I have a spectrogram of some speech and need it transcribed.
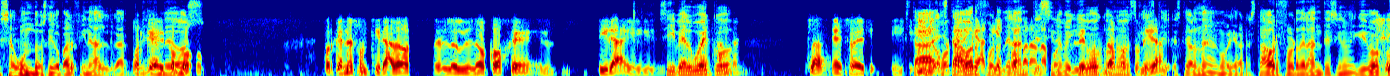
segundos, digo, para el final. Porque, porque no es un tirador. Lo, coge, tira y... Sí, ve el hueco. Claro. Eso es. Y, está, está Orford delante, si no me equivoco, ¿no? Estoy, hablando de memoria ahora. Está Orford delante, si no me equivoco.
